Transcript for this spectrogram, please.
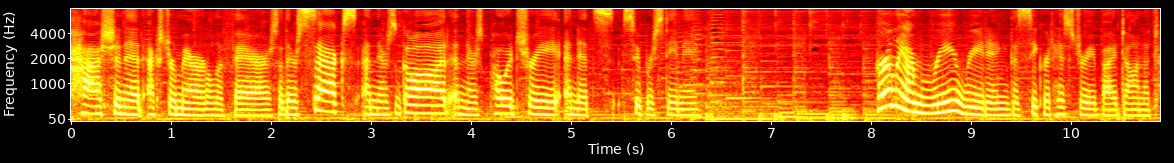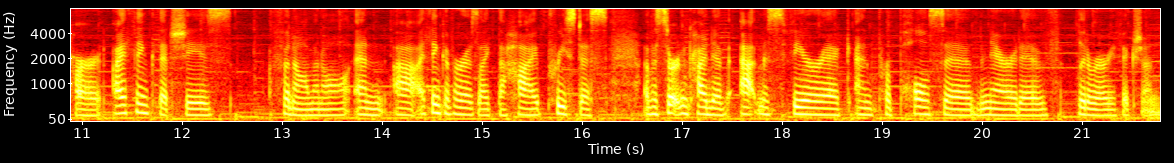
passionate extramarital affair. So there's sex, and there's God, and there's poetry, and it's super steamy. Currently, I'm rereading The Secret History by Donna Tartt. I think that she's phenomenal, and uh, I think of her as like the high priestess of a certain kind of atmospheric and propulsive narrative literary fiction.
